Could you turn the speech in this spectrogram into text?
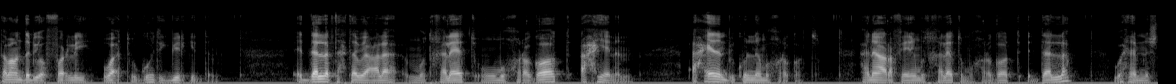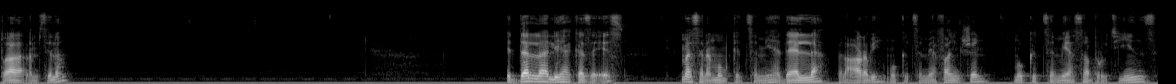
طبعا ده بيوفر لي وقت وجهد كبير جدا. الدالة بتحتوي على مدخلات ومخرجات أحيانا. أحيانا بيكون لها مخرجات. هنعرف يعني مدخلات ومخرجات الدالة وإحنا بنشتغل على الأمثلة؟ الدالة ليها كذا اسم. مثلا ممكن تسميها دالة بالعربي ممكن تسميها function ممكن تسميها subroutines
